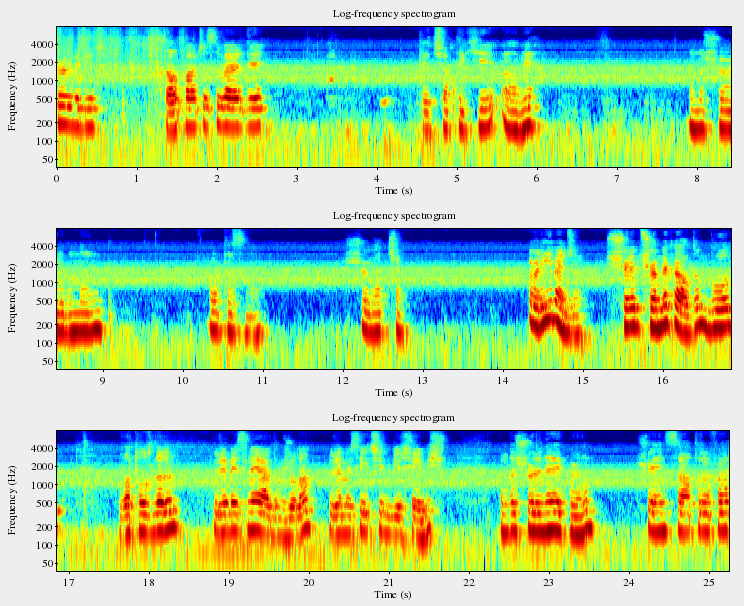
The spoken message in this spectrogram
şöyle bir dal parçası verdi. Pet abi bunu şöyle bunların ortasına şöyle atacağım. Öyle iyi bence. Şöyle bir çömlek aldım. Bu vatozların üremesine yardımcı olan, üremesi için bir şeymiş. Bunu da şöyle nereye koyalım? Şu en sağ tarafa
